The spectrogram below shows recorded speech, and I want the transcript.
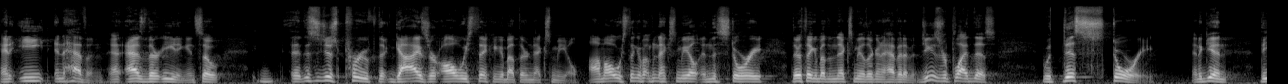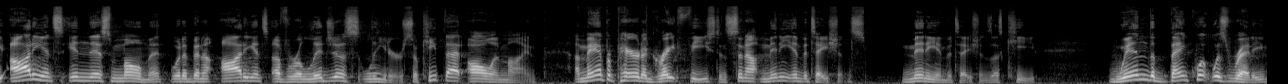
and eat in heaven as they're eating? And so, uh, this is just proof that guys are always thinking about their next meal. I'm always thinking about the next meal. In this story, they're thinking about the next meal they're going to have in heaven. Jesus replied this with this story. And again, the audience in this moment would have been an audience of religious leaders. So keep that all in mind. A man prepared a great feast and sent out many invitations. Many invitations, that's key. When the banquet was ready,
